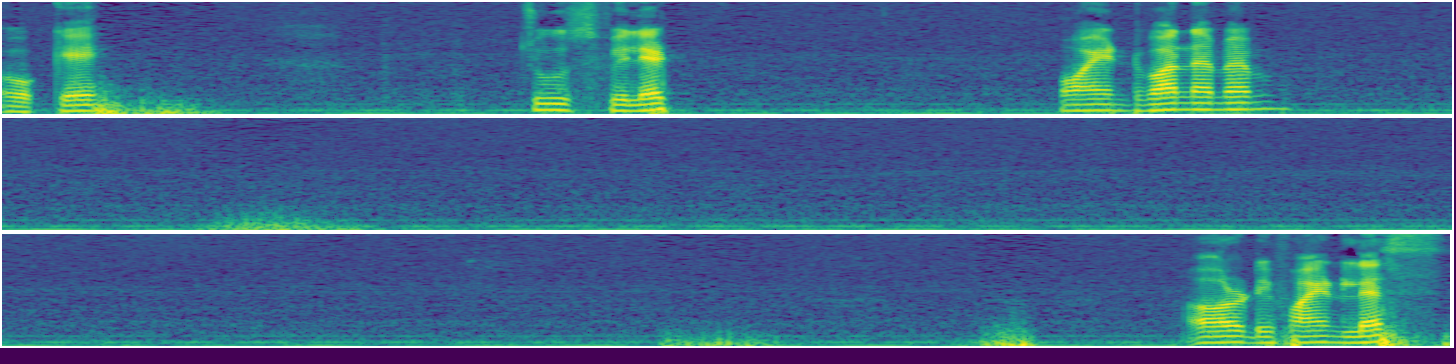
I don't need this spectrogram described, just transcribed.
Okay. Choose fillet 0.1 mm or defined less?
